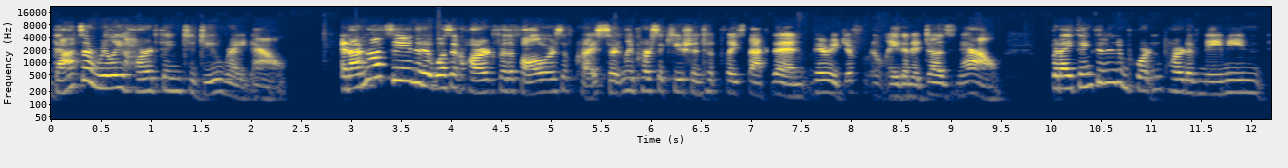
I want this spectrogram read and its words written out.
That's a really hard thing to do right now. And I'm not saying that it wasn't hard for the followers of Christ. Certainly, persecution took place back then very differently than it does now. But I think that an important part of naming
